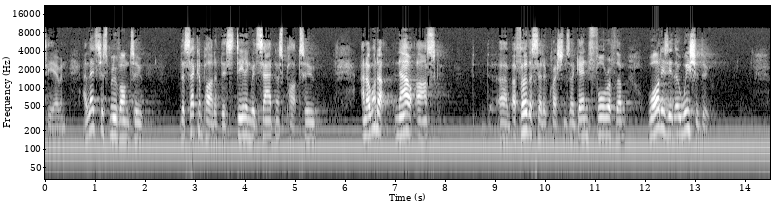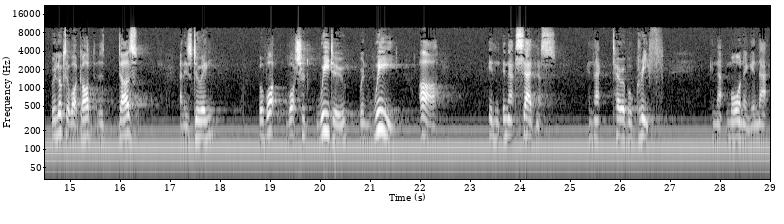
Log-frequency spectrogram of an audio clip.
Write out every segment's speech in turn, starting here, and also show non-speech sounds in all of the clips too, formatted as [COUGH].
here. And, and let's just move on to the second part of this, dealing with sadness, part two. And I want to now ask uh, a further set of questions, again, four of them. What is it that we should do? We looked at what God does and is doing, but what, what should we do when we are in, in that sadness, in that terrible grief, in that mourning, in that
